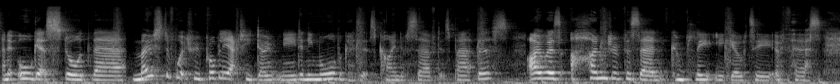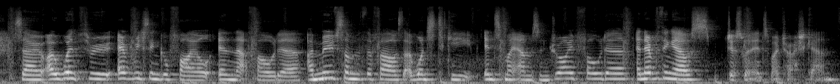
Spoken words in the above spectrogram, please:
and it all gets stored there, most of which we probably actually don't need anymore because it's kind of served its purpose. I was 100% completely guilty of this. So I went through every single file in that folder. I moved some of the files that I wanted to keep into my Amazon Drive folder and everything else just went into my trash can.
